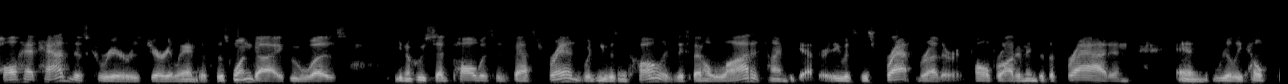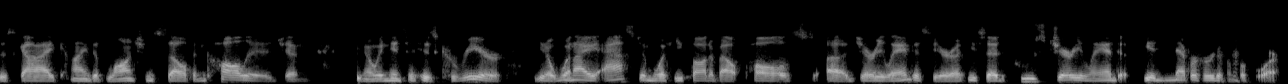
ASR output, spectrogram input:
Paul had had this career as Jerry Landis. This one guy who was, you know, who said Paul was his best friend when he was in college. They spent a lot of time together. He was his frat brother, and Paul brought him into the frat and and really helped this guy kind of launch himself in college and you know and into his career you know, when I asked him what he thought about Paul's uh, Jerry Landis era, he said, "Who's Jerry Landis?" He had never heard of him before.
